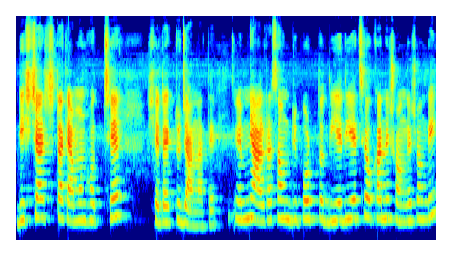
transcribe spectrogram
ডিসচার্জটা কেমন হচ্ছে, সেটা একটু জানাতে। এমনি আল্ট্রাসাউন্ড রিপোর্ট তো দিয়ে দিয়েছে ওখানে সঙ্গে সঙ্গেই।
